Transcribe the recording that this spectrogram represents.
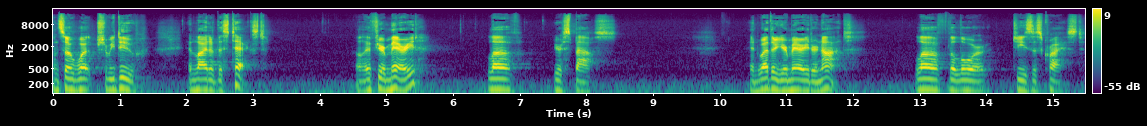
And so what should we do? In light of this text? Well, if you're married, love your spouse. And whether you're married or not, love the Lord Jesus Christ,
